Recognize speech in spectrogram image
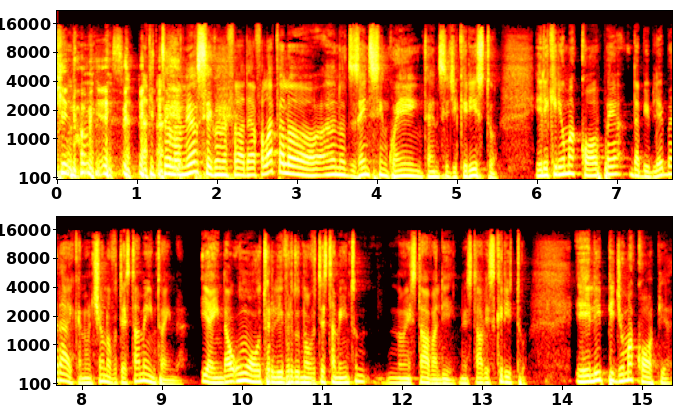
que nome é esse? Ptolomeu II Filadelfo, lá pelo ano 250 a.C., ele queria uma cópia da Bíblia hebraica, não tinha o Novo Testamento ainda. E ainda um outro livro do Novo Testamento não estava ali, não estava escrito. Ele pediu uma cópia.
